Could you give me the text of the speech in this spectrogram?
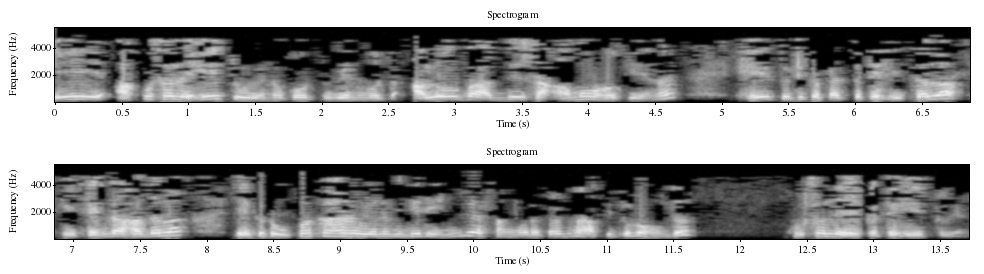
ඒ අකුසල හේතු වෙනකොට වෙනකොට අලෝභ අධේශ අමෝහ කියන හේතු ටික පැත්තට හිතලා හිතෙන්ද හදලා ඒකට උපකාර වෙන විදිහට ඉන්ද්‍රිය සංවර කරගෙන අපි තුල හොඳ කුසලයකට හේතු වෙන.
